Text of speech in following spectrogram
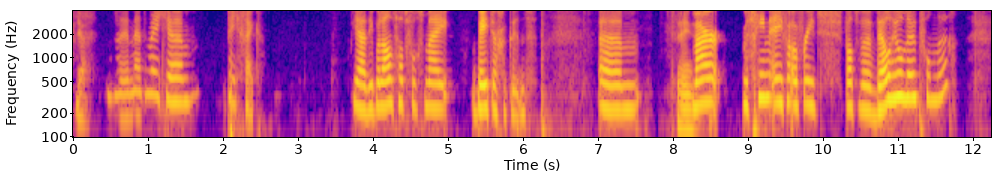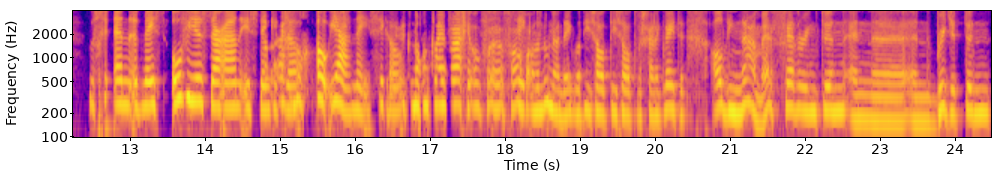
Ja. Het is eh, net een beetje, een beetje gek. Ja, die balans had volgens mij beter gekund. Ehm, Eens. maar misschien even over iets wat we wel heel leuk vonden. Misschien, en het meest obvious daaraan is denk ik wel... eigenlijk Oh ja, nee, Sikko. Ik, nog een klein vraagje ook voor, vooral Zeker. voor Annaluna, denk want die zal, die zal het waarschijnlijk weten. Al die namen, hè, Featherington en, eh, en Bridgerton,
